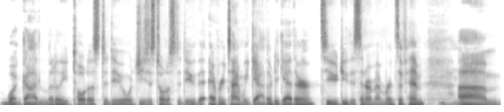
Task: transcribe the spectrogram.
what God literally told us to do, what Jesus told us to do, that every time we gather together to do this in remembrance of Him. Mm-hmm. Um,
